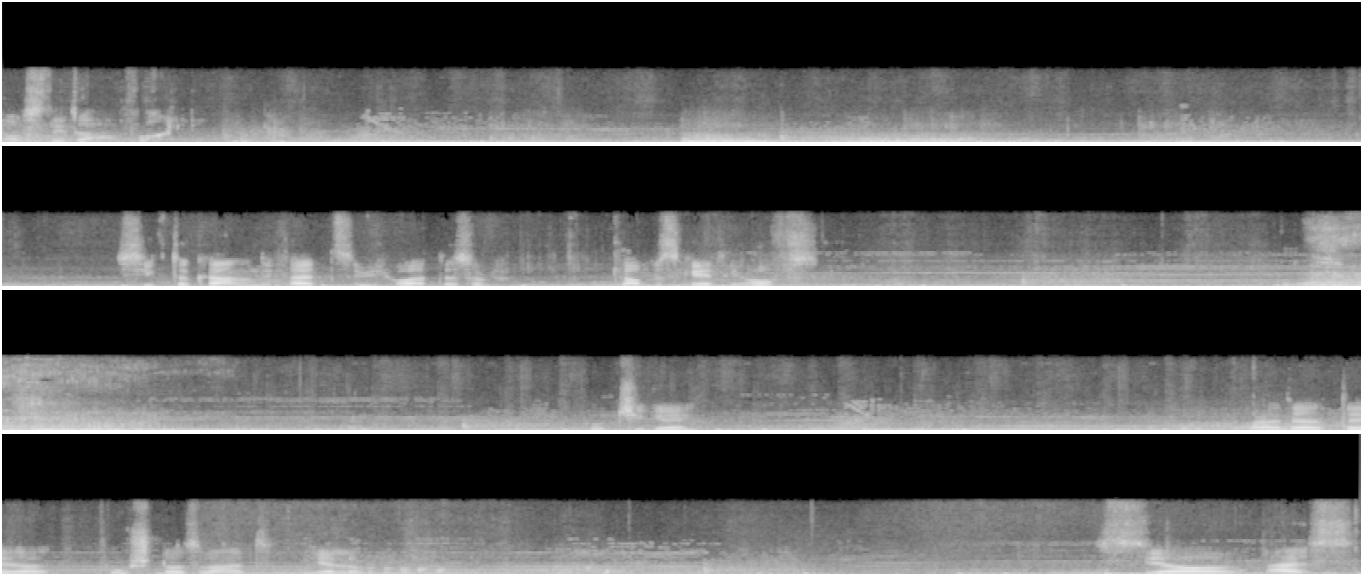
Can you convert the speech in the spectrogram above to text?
Lass die da einfach liegen. Sehe da keinen und die fighten ziemlich hart, deshalb. Ich glaube, es geht, ich hoffe es. Gucci Gang. Oder der, der pusht das war nicht yellow. Ja nice.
